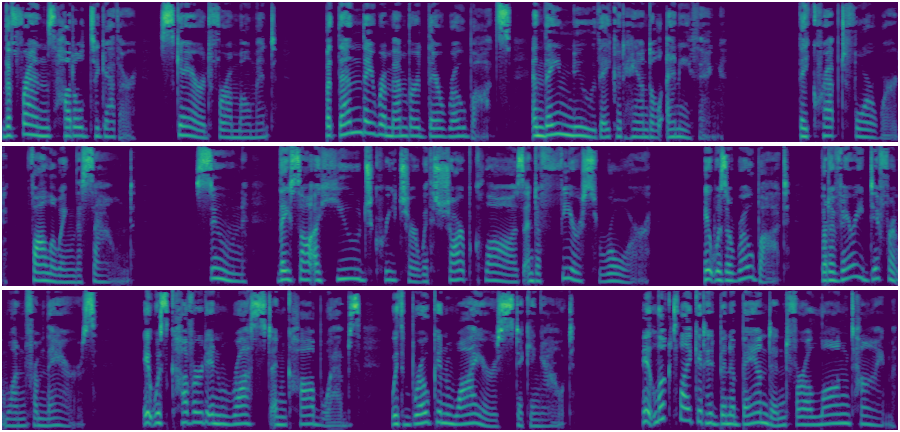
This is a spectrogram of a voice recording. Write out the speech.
The friends huddled together, scared for a moment, but then they remembered their robots, and they knew they could handle anything. They crept forward, following the sound. Soon, they saw a huge creature with sharp claws and a fierce roar. It was a robot, but a very different one from theirs. It was covered in rust and cobwebs, with broken wires sticking out. It looked like it had been abandoned for a long time.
